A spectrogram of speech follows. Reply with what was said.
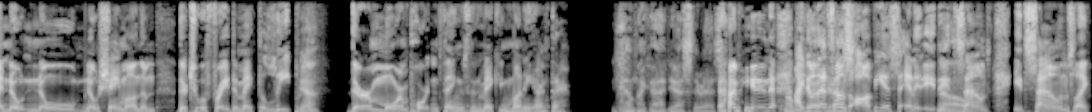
and no no no shame on them they're too afraid to make the leap Yeah. there are more important things than making money aren't there Oh my God, yes, there is. I mean, Oh I know God, that yes. sounds obvious, and it, it, No. it sounds it sounds like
